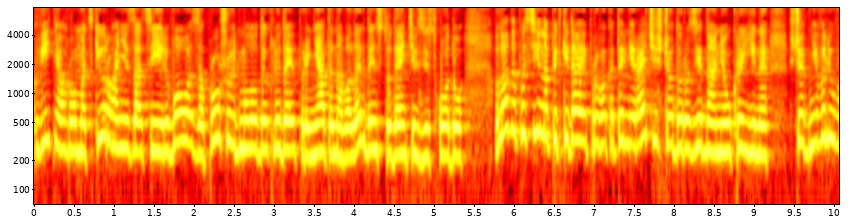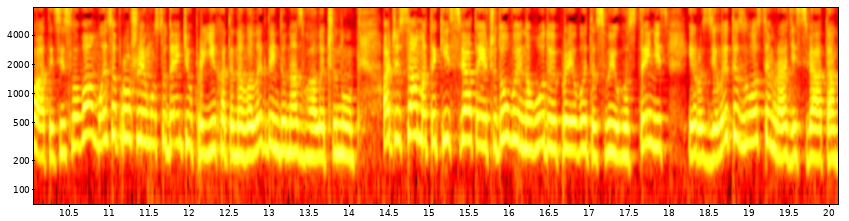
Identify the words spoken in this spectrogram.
квітня громадські організації Львова запрошують молодих людей прийняти на Великдень студентів зі сходу. Влада постійно підкидає провокативні речі щодо роз'єднання України. Щоб нівелювати ці слова, ми запрошуємо студентів приїхати на Великдень до нас в Галичину. Адже саме такі свята є чудовою нагодою проявити свою гостинність і розділити з гостем радість свята,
